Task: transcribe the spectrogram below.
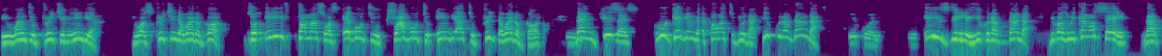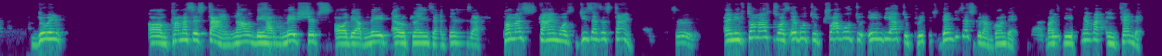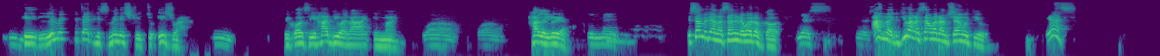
He went to preach in India. He was preaching the word of God. So if Thomas was able to travel to India to preach the word of God, Mm, then Jesus, who gave him the power to do that, he could have done that equally. Easily. He could have done that because we cannot say that during um, Thomas's time, now they have made ships or they have made aeroplanes and things like. that. Thomas' time was Jesus's time, True. And if Thomas was able to travel to India to preach, then Jesus could have gone there. But he never intended. mm, He limited his ministry to Israel mm. because he had you and I in mind. Wow. Wow. Hallelujah. Amen. Is somebody understanding the word of God? Yes. Yes. Ahmed, do you understand what I'm sharing with you? Yes.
